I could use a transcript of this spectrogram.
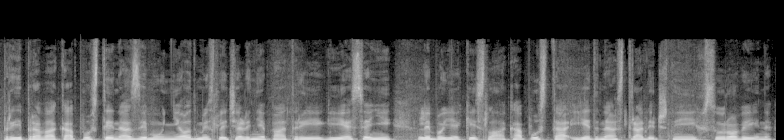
Príprava kapusty na zimu neodmysliteľne patrí k jeseni, lebo je kyslá kapusta jedna z tradičných surovín.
